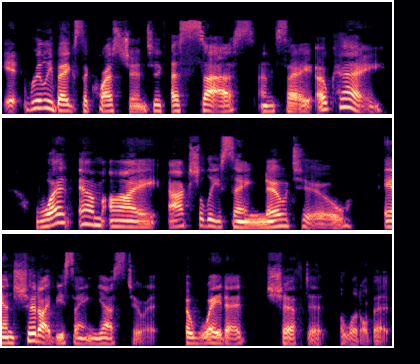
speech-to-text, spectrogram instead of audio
It really begs the question to assess and say, okay, what am I actually saying no to? And should I be saying yes to it? A way to shift it a little bit.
